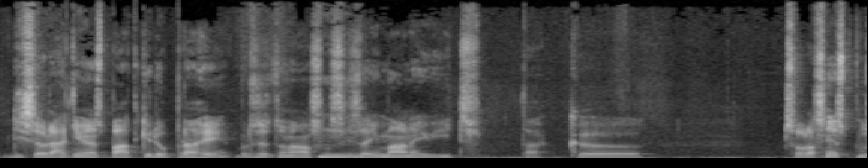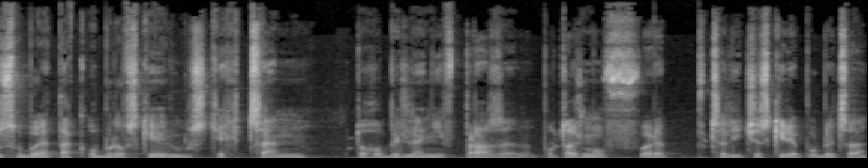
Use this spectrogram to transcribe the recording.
Když se vrátíme zpátky do Prahy, protože to nás hmm. asi zajímá nejvíc, tak co vlastně způsobuje tak obrovský růst těch cen toho bydlení v Praze, potažmo v, rep, v celé České republice?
